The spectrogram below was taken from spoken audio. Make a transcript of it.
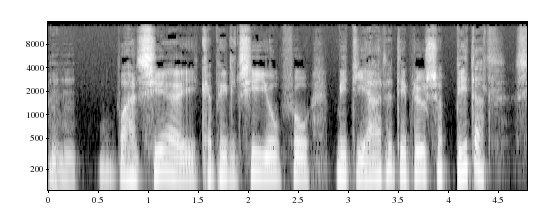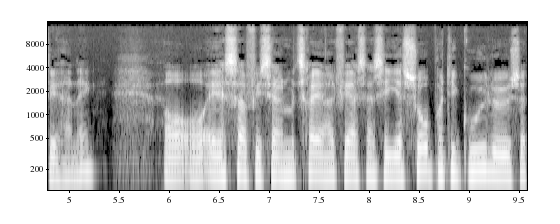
Mm -hmm hvor han siger i kapitel 10 Job på, mit hjerte det blev så bittert, siger han, ikke? Og, og Asaf i salme 73, han siger, jeg så på de gudløse,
